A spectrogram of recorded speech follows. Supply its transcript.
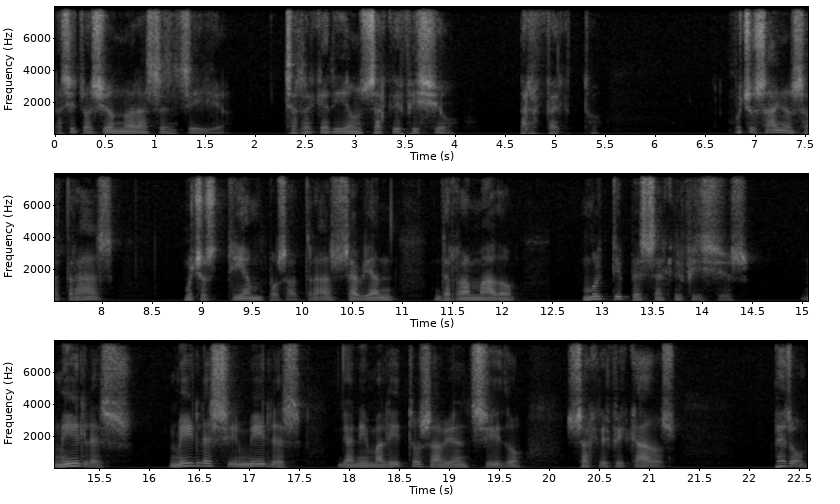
La situación no era sencilla, se requería un sacrificio perfecto Muchos años atrás, muchos tiempos atrás, se habían derramado múltiples sacrificios. Miles, miles y miles de animalitos habían sido sacrificados, pero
